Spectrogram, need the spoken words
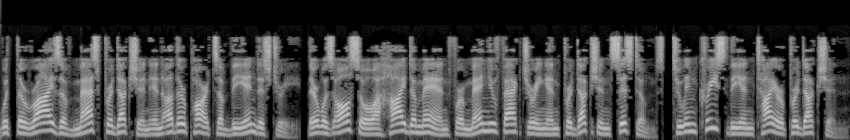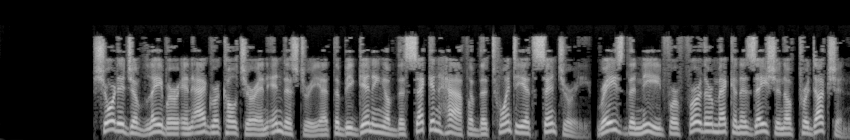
With the rise of mass production in other parts of the industry, there was also a high demand for manufacturing and production systems, to increase the entire production. Shortage of labor in agriculture and industry at the beginning of the second half of the 20th century, raised the need for further mechanization of production,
